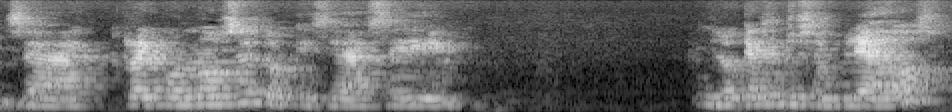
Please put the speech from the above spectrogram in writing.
O sea, reconoces lo que se hace, lo que hacen tus empleados.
